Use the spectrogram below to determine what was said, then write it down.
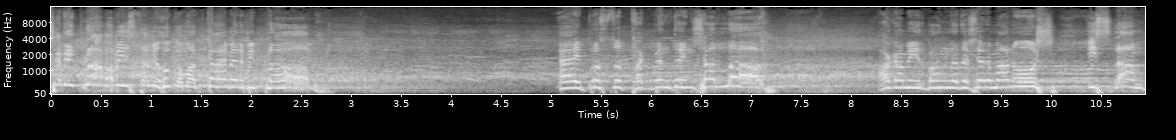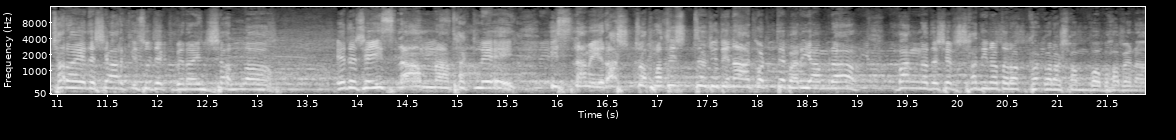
সে বিপ্লব হবে ইসলামী হুকুমত কায়েমের বিপ্লব। এই প্রস্তুত থাকবেন তো ইনশাল্লাহ আগামীর বাংলাদেশের মানুষ ইসলাম ছাড়া এদেশে আর কিছু দেখবে না ইনশাল্লাহ এদেশে ইসলাম না থাকলে ইসলামী রাষ্ট্র প্রতিষ্ঠা যদি না করতে পারি আমরা, বাংলাদেশের স্বাধীনতা রক্ষা করা সম্ভব হবে না।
